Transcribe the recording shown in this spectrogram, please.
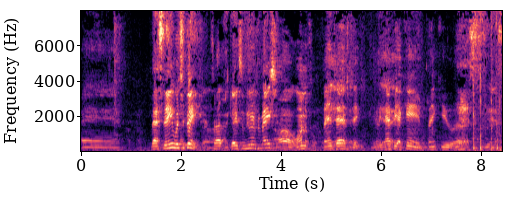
And Vaccine, what you think? So I, I gave some new information. Oh, wonderful. Fantastic. Really happy I came. Thank you. Uh, Yes, yes.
